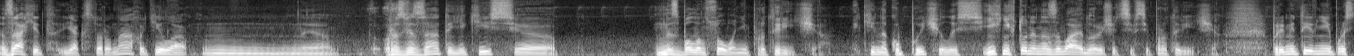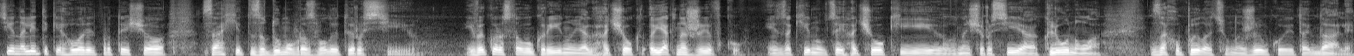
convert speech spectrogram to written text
Захід як сторона хотіла е, розв'язати якісь е, незбалансовані протиріччя, які накопичились. Їх ніхто не називає, до речі, ці всі протиріччя. Примітивні і прості аналітики говорять про те, що Захід задумав розвалити Росію і використав Україну як гачок, е, як наживку. І закинув цей гачок, і значить, Росія клюнула, захопила цю наживку і так далі.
